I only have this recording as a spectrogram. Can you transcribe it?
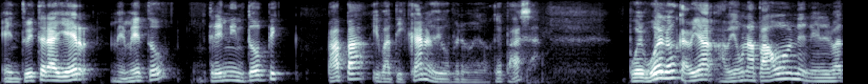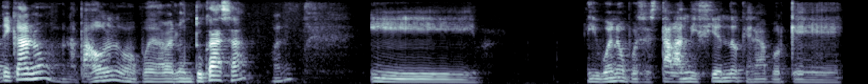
en Twitter ayer me meto, trending topic, Papa y Vaticano. Y digo, pero, ¿qué pasa? Pues bueno, que había, había un apagón en el Vaticano, un apagón como puede haberlo en tu casa, ¿vale? Y, y bueno, pues estaban diciendo que era porque,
